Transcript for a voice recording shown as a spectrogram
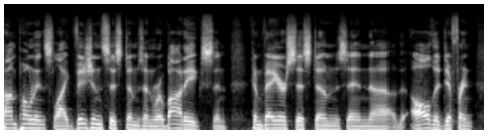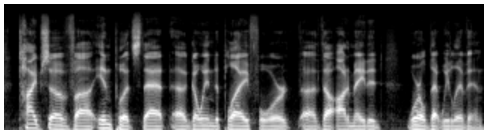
components like vision systems and robotics and conveyor systems and uh, all the different types of uh, inputs that uh, go into play for the automated world that we live in.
